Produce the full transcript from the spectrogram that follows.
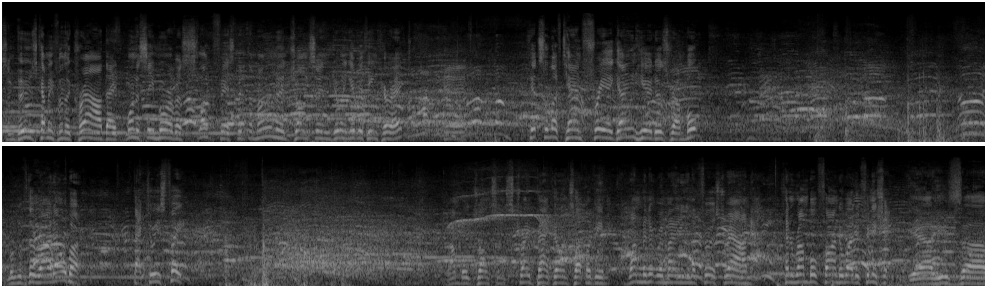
Some boos coming from the crowd. They want to see more of a slugfest, but at the moment, Johnson doing everything correct. Gets the left hand free again here, does Rumble. Looking for the right elbow. Back to his feet. Rumble Johnson straight back on top of him. One minute remaining in the first round. Can Rumble find a way to finish it? Yeah, he's uh,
